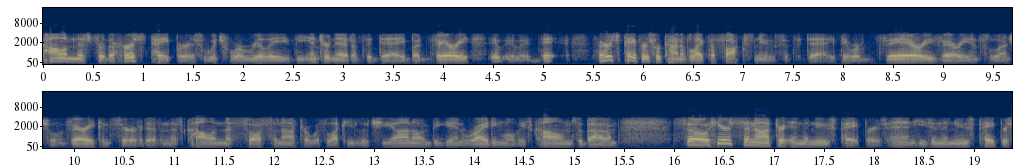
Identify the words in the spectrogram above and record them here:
columnist for the Hearst papers, which were really the internet of the day, but very it, it, they, Hearst papers were kind of like the Fox News of the day. They were very, very influential, very conservative, and this columnist saw Sinatra with Lucky Luciano and began writing all these columns about him. So here's Sinatra in the newspapers, and he's in the newspapers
